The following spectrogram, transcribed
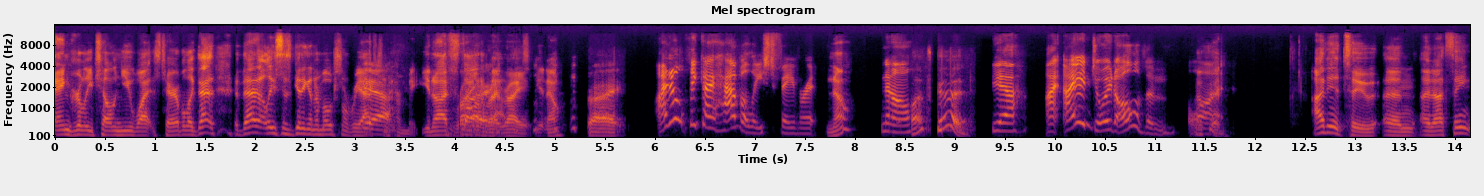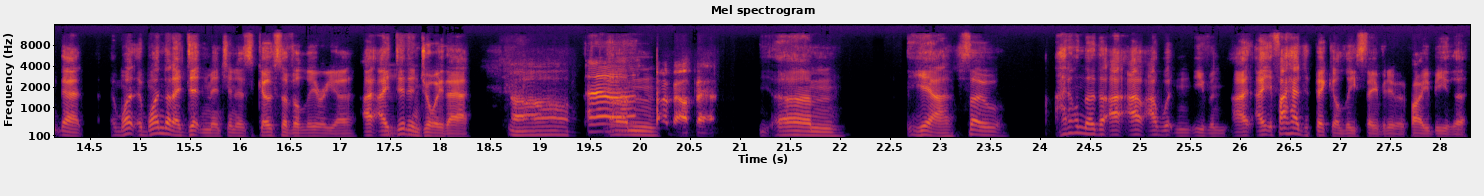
angrily telling you why it's terrible like that that at least is getting an emotional reaction Yeah. from me you know i've Right, thought right, right. you know right. I don't think I have a least favorite. no No. Well, that's good. Yeah. I, I enjoyed all of them a Oh, lot. good. I did too, and and I think that one one that I didn't mention is Ghost of Illyria. I, I did enjoy that. Oh, Um, about that? um, yeah. So I don't know that I I, I wouldn't even. I, I if I had to pick a least favorite, it would probably be the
